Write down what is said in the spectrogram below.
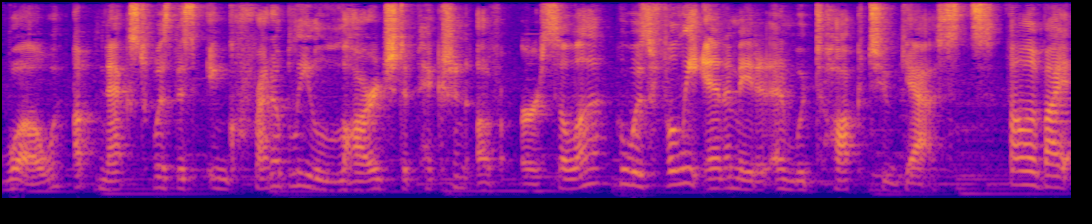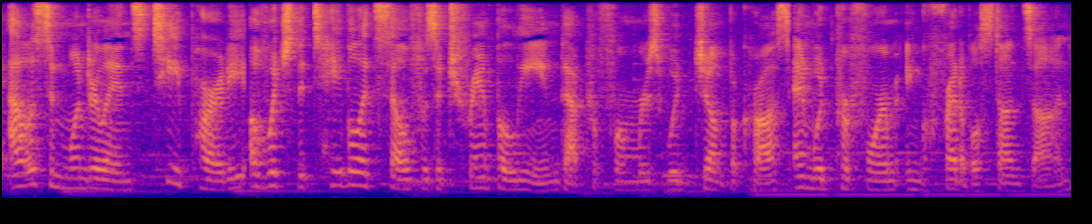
whoa. Up next was this incredibly large depiction of Ursula, who was fully animated and would talk to guests, followed by Alice in Wonderland's Tea Party, of which the table itself was a trampoline that performers would jump across and would perform incredible stunts on,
